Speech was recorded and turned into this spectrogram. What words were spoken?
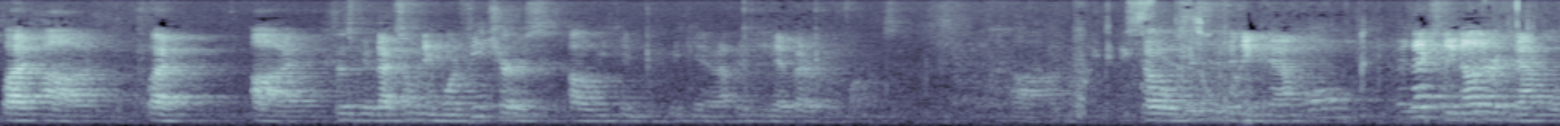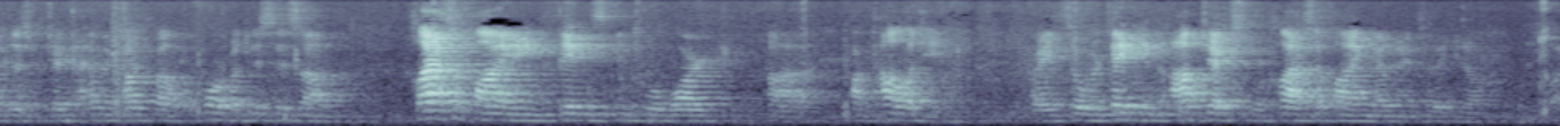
But, uh, but uh, since we've got so many more features, uh, we can, we can, uh, we can get better performance. Uh, so this is an example. There's actually another example of this, which I haven't talked about before, but this is um, classifying things into a large ontology, right? So we're taking objects and we're classifying them into, you know,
